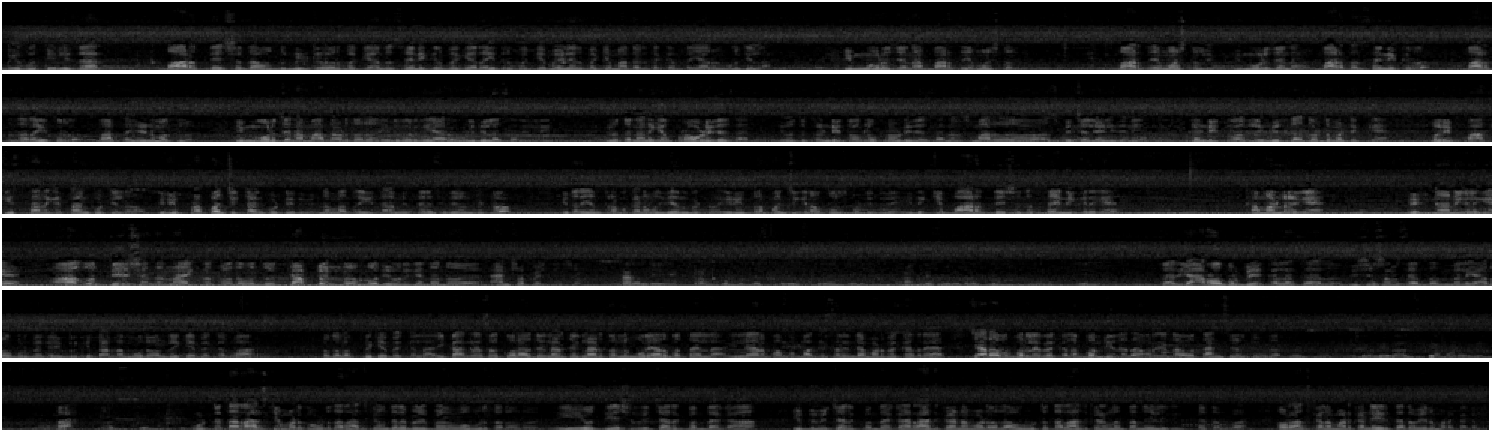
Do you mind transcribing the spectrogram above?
ನಮಗೆ ಗೊತ್ತಿರಲಿ ಸರ್, ಭಾರತ ದೇಶದ ಒಂದು ಮಿಲಿಟರಿ ಅವ್ರ ಬಗ್ಗೆ, ಅಂದ್ರೆ ಸೈನಿಕರ ಬಗ್ಗೆ, ರೈತರ ಬಗ್ಗೆ, ಮಹಿಳೆಯರ ಬಗ್ಗೆ ಮಾತಾಡ್ತಕ್ಕಂಥ ಯಾರು ಉಳಿದಿಲ್ಲ. ಈ ಮೂರು ಜನ ಭಾರತ ಎಮೋಷನಲ್ ಭಾರತ ಎಮೋಷನಲ್ ಈ ಮೂರು ಜನ ಭಾರತದ ಸೈನಿಕರು, ಭಾರತದ ರೈತರು ಭಾರತದ ಹೆಣ್ಮಕ್ಳು. ಈ ಮೂರು ಜನ ಮಾತಾಡಿದವರು ಇದುವರೆಗೂ ಯಾರು ಉಳಿದಿಲ್ಲ ಸರ್ ಇಲ್ಲಿ. ಇವತ್ತು ನನಗೆ ಪ್ರೌಡ್ ಇದೆ ಸರ್. ಇವತ್ತು ಖಂಡಿತವಾಗ್ಲೂ ಪ್ರೌಡ್ ಇದೆ ಸರ್. ನಾನು ಸುಮಾರು ಸ್ಪೀಚಲ್ಲಿ ಹೇಳಿದ್ದೀನಿ. ಖಂಡಿತವಾಗ್ಲೂ ಯುದ್ಧ ದೊಡ್ಡ ಮಟ್ಟಕ್ಕೆ ಬರೀ ಪಾಕಿಸ್ತಾನಕ್ಕೆ ಟಾಂಗ್ ಕೊಟ್ಟಿಲ್ಲ ನಾವು. ಇಡೀ ಪ್ರಪಂಚಕ್ಕೆ ಟಾಂಗ್ ಕೊಟ್ಟಿದ್ವಿ ನಮ್ಮ ಹತ್ರ ಈ ತರ ವಿಸ್ತರಿಸಿದೆ ಅಂದ್ಬಿಟ್ಟು ಈ ತರ ಯಂತ್ರೋಪಕರಣ ಇದೆ ಅಂದ್ಬಿಟ್ಟು ಇಡೀ ಪ್ರಪಂಚಕ್ಕೆ ನಾವು ತೋರಿಸ್ಕೊಟ್ಟಿದ್ವಿ. ಇದಕ್ಕೆ ಭಾರತ ದೇಶದ ಸೈನಿಕರಿಗೆ ಕಮಾಂಡರ್ಗೆ ವಿಜ್ಞಾನಿಗಳಿಗೆ ಹಾಗೂ ದೇಶದ ನಾಯಕತ್ವದ ಒಂದು ಕ್ಯಾಪ್ಟನ್ ಮೋದಿ ಅವರಿಗೆ ನಾನು ಹ್ಯಾಂಡ್ಸ್ ಆಫ್ ಹೇಳ್ತೀನಿ ಸರ್. ಸರ್ ಯಾರೋ ಒಬ್ರು ಬೇಕಲ್ಲ ಸರ್. ವಿಶ್ವಸಂಸ್ಥೆ ಅಂತಂದ್ಮೇಲೆ ಯಾರೋ ಒಬ್ರು ಬೇಕಲ್ಲ ಇಬ್ರು ಕಿತಾರ್ದ ಮೋದಿ ಒಂದು ಬೇಕೇ ಬೇಕಲ್ವಾ? ಹೌದಲ್ಲ ಬೇಕೇ ಬೇಕಲ್ಲ? ಈ ಕಾಂಗ್ರೆಸ್ ಅಲ್ಲಿ ಕೋಲಾರ ಜಗಳ ಜಗಳಾಡ್ತಾರಲ್ಲ ಮೂರು ಯಾರು ಬರ್ತಾ ಇಲ್ಲ. ಇಲ್ಲಿ ಯಾರು ಪಾಪ ಪಾಕಿಸ್ತಾನ ಇಂಡಿಯಾ ಮಾಡ್ಬೇಕಾದ್ರೆ ಯಾರೋ ಅವ್ರು ಬರ್ಲೇಬೇಕಲ್ಲ? ಬಂದಿದ್ದಾರೆ ಅವ್ರಿಗೆ ನಾವು ಥ್ಯಾಂಕ್ಸ್ ಹೇಳ್ತೀವಿ ಸರ್. ಹುಟ್ಟತಾ ರಾಜಕೀಯ ಮಾಡ್ಕೊಂಡು ಹುಟ್ಟತಾ ರಾಜಕಾರಣದಲ್ಲೇ ಹೋಗ್ಬಿಡ್ತಾರ ಅವ್ರು. ಈ ದೇಶದ ವಿಚಾರಕ್ಕೆ ಬಂದಾಗ ಯುದ್ಧ ವಿಚಾರಕ್ಕೆ ಬಂದಾಗ ರಾಜಕಾರಣ ಮಾಡೋರು ಅವ್ರು ಹುಟ್ಟತಾ ರಾಜಕಾರಣ ಅಂತ ನಾನು ಹೇಳಿದ್ದೀನಿ ಆಯ್ತಲ್ವಾ? ಅವ್ರು ರಾಜಕಾರಣ ಮಾಡ್ಕೊಂಡೇ ಇರ್ತಾರೆ ನಾವೇನು ಮಾಡೋಕ್ಕಾಗಲ್ಲ.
